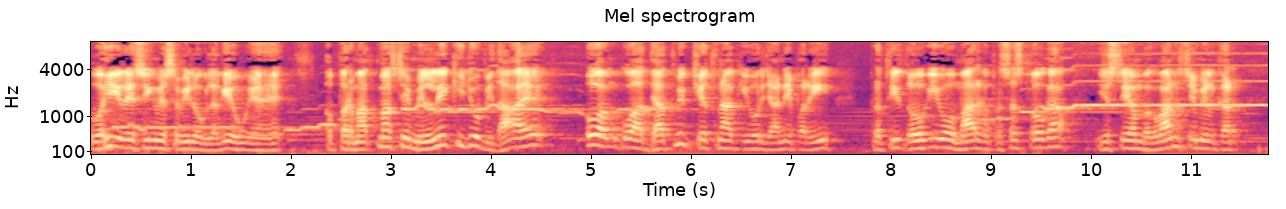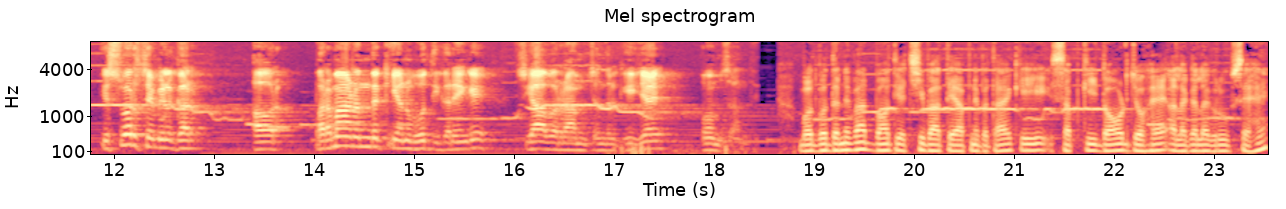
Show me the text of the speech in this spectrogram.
वही रेसिंग में सभी लोग लगे हुए हैं। और परमात्मा से मिलने की जो विधा है, वो हमको आध्यात्मिक चेतना की ओर जाने पर ही प्रतीत होगी, वो मार्ग प्रशस्त होगा, जिससे हम भगवान से मिलकर, ईश्वर से मिलकर और परमानंद की अनुभूति करेंगे। श्यावर रामचंद्र की जय। ओम शांति। बहुत बहुत धन्यवाद। बहुत ही अच्छी बात है। आपने बताया कि सबकी दौड़ जो है अलग अलग रूप से है,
